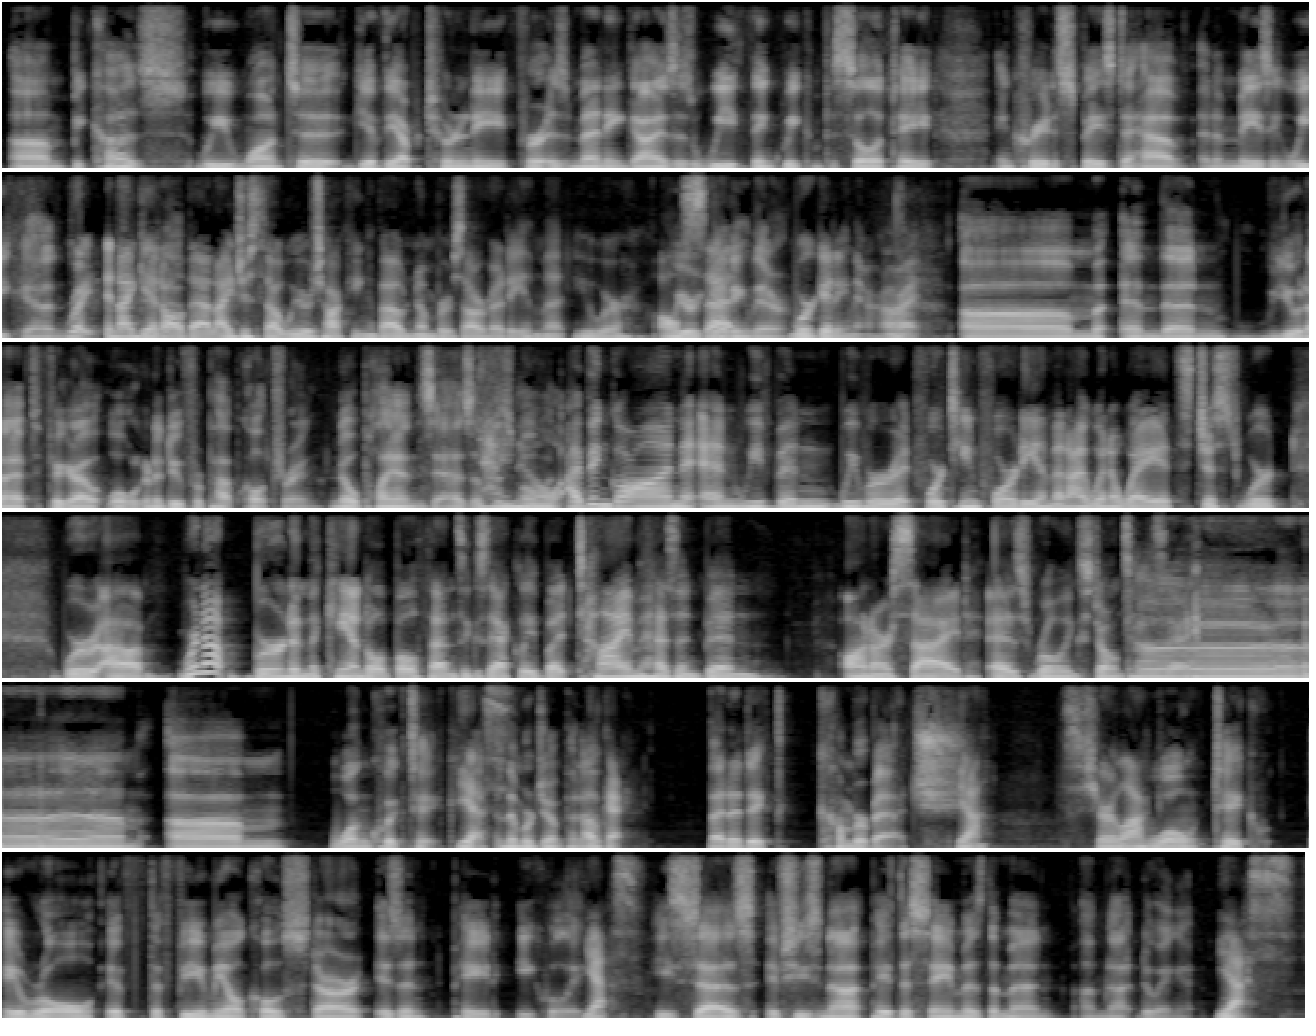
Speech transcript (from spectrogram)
um, because we want to give the opportunity for as many guys as we think we can facilitate and create a space to have an amazing weekend. Right, and I get all that. I just thought we were talking about numbers already, and that you were all We are set. getting there. We're getting there. All right. Um, and then you and I have to figure out what we're going to do for pop culturing. No plans as of I this know. moment. I've been gone, and we've been. We were at fourteen forty, and then I went away. It's just we're we're uh, we're not burning the candle at both ends exactly, but time hasn't been on our side, as Rolling Stones would say. Um, um, one quick take. Yes. And then we're jumping in. Okay. Benedict Cumberbatch. Yeah, Sherlock. won't take a role if the female co-star isn't paid equally. Yes. He says if she's not paid the same as the men, I'm not doing it. Yes.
